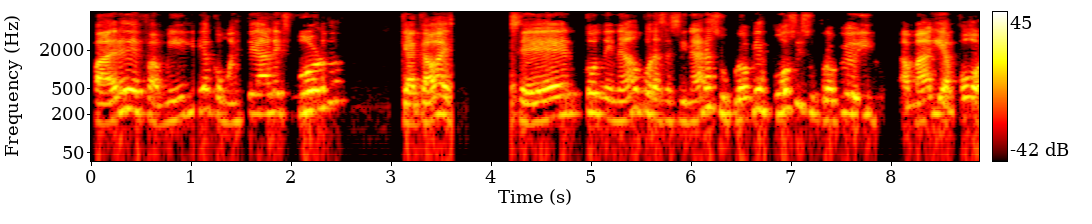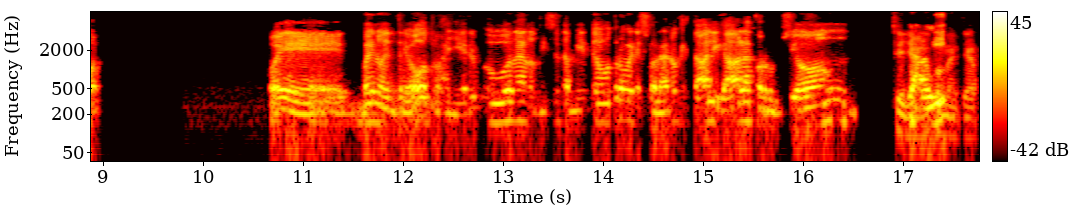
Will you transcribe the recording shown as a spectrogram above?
padres de familia como este Alex Mordo, que acaba de ser condenado por asesinar a su propia esposa y su propio hijo, a Maggie y a Paul. Oye, bueno, entre otros, ayer hubo una noticia también de otro venezolano que estaba ligado a la corrupción Sí, ya lo David- comenté al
